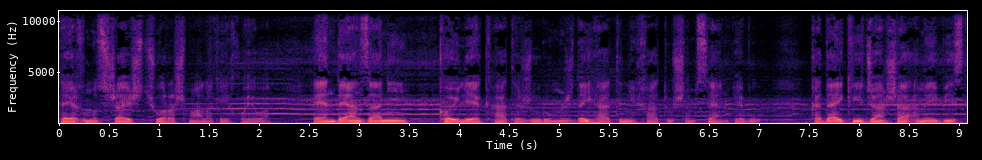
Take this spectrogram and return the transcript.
تەیغ موسشایش چووە ڕەشماڵەکەی خۆیەوە هێندەیان زانی کۆیلەیەک هاتە ژوور و مژدەی هاتنی خات و شەمسیان پێبوو کە دایکی جانشا ئەمەی بیست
